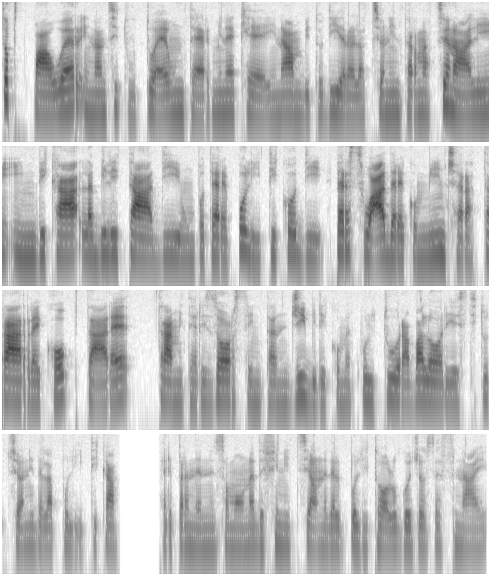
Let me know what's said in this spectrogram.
Soft power innanzitutto è un termine che in ambito di relazioni internazionali indica l'abilità di un potere politico di persuadere, convincere, attrarre e cooptare tramite risorse intangibili come cultura, valori e istituzioni della politica, riprendendo insomma una definizione del politologo Joseph Nye.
